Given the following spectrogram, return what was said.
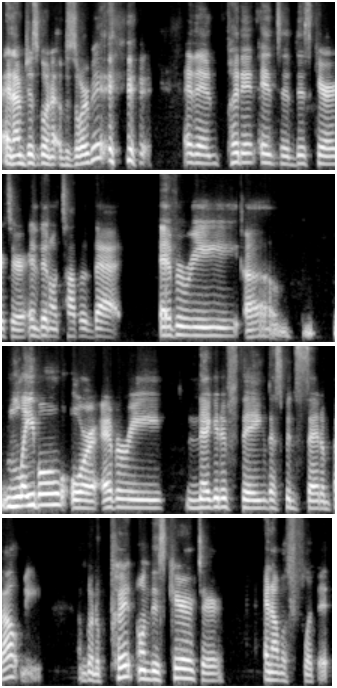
and I'm just going to absorb it and then put it into this character. And then on top of that, every um, label or every negative thing that's been said about me, I'm going to put on this character and I'm going to flip it.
